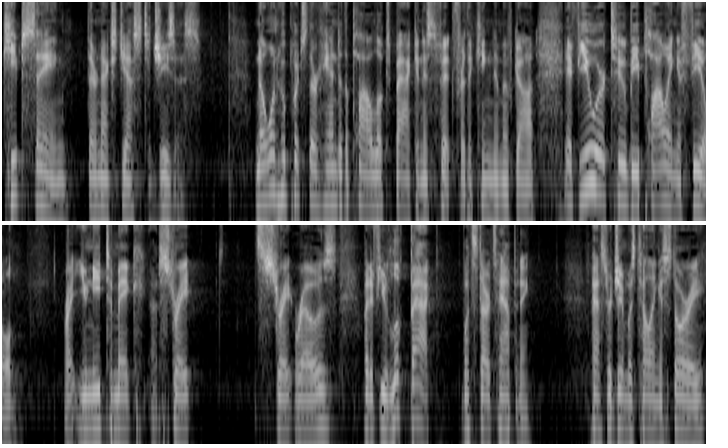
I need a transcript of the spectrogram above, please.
keep saying their next yes to Jesus. No one who puts their hand to the plow looks back and is fit for the kingdom of God. If you were to be plowing a field, right, you need to make uh, straight, straight rows. But if you look back, what starts happening? Pastor Jim was telling a story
